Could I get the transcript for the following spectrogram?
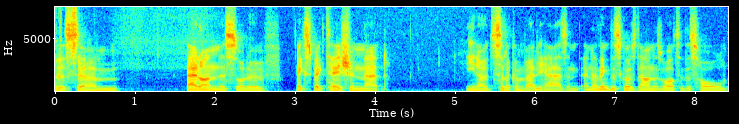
this um, add on this sort of expectation that you know Silicon Valley has, and and I think this goes down as well to this whole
